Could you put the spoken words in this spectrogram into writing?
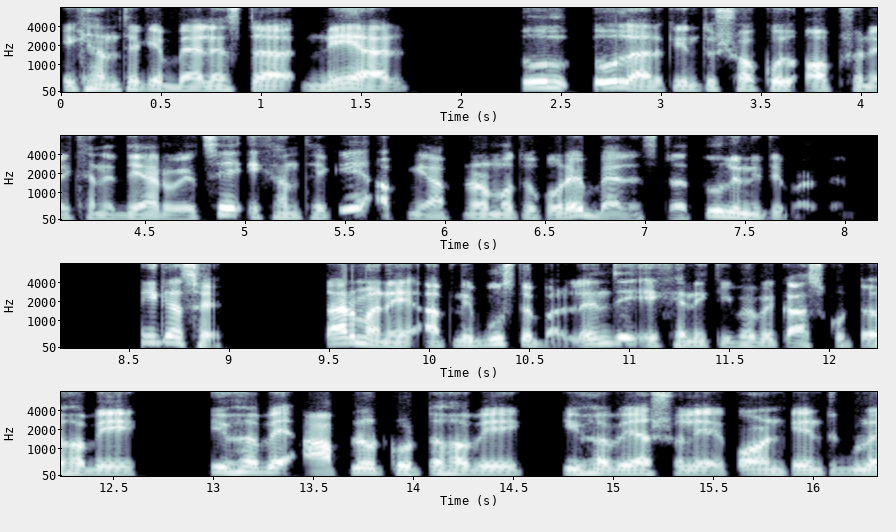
এখান থেকে ব্যালেন্সটা নেয়ার তুল তোলার কিন্তু সকল অপশন এখানে দেয়া রয়েছে, এখান থেকে আপনি আপনার মতো করে ব্যালেন্সটা তুলে নিতে পারবেন। ঠিক আছে? তার মানে আপনি বুঝতে পারলেন যে এখানে কীভাবে কাজ করতে হবে কীভাবে আপলোড করতে হবে, কীভাবে আসলে কন্টেন্টগুলো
